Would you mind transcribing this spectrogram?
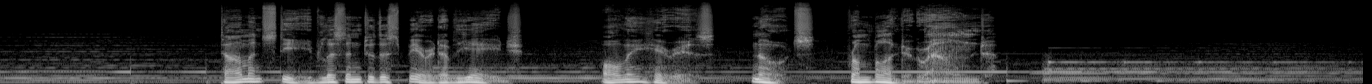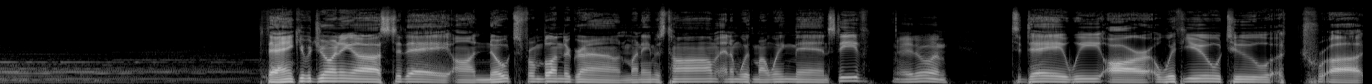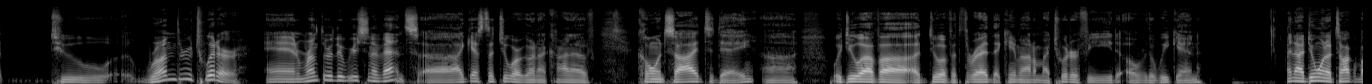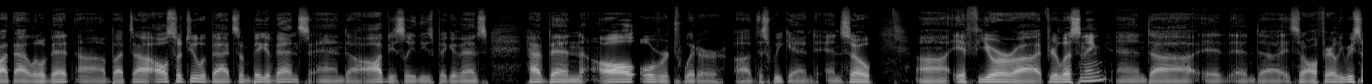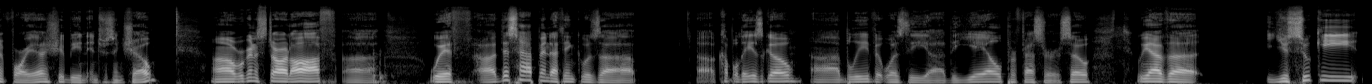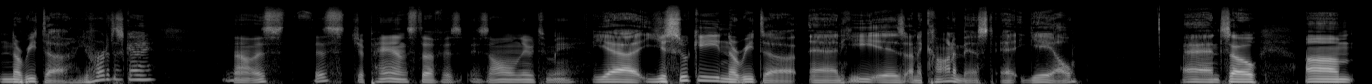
Tom and Steve listen to the spirit of the age. All they hear is notes from Blunderground. Thank you for joining us today on Notes from Blunderground. My name is Tom, and I'm with my wingman, Steve. How you doing? Today we are with you to uh, uh, to run through Twitter and run through the recent events. Uh, I guess the two are going to kind of coincide today. Uh, we do have a, a do have a thread that came out on my Twitter feed over the weekend. And I do want to talk about that a little bit, uh, but uh, also too, we've had some big events, and uh, obviously these big events have been all over Twitter uh, this weekend. And so, uh, if you're uh, if you're listening, and it, and it's all fairly recent for you, should be an interesting show. we're going to start off with this happened. I think was a couple days ago. I believe it was the the Yale professor. So we have the Yusuke Narita. You heard of this guy? No, this this Japan stuff is is all new to me. Yeah, Yasuki Narita, and he is an economist at Yale, and so, um,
